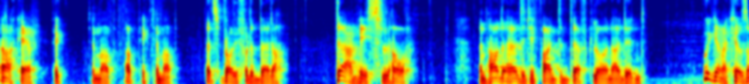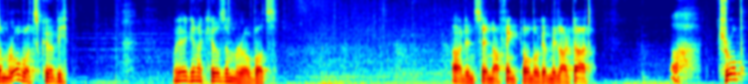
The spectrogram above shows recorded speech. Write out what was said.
Okay, picked him up. I picked him up. That's probably for the better. Damn, he's slow. And how the hell did he find the Deathclaw and I didn't? We're gonna kill some robots, Kirby. We're gonna kill some robots. I didn't say nothing. Don't look at me like that. Ah, drop.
